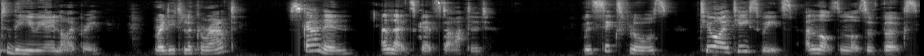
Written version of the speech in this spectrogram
to the UEA Library. Ready to look around? Scan in and let's get started. With six floors, two IT suites and lots and lots of books,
